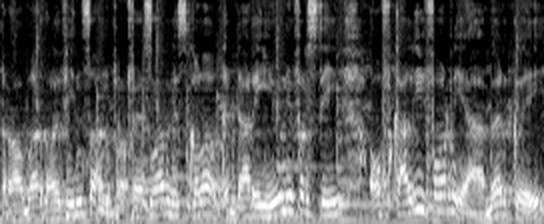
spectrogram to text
Robert Levinson, profesor psikolog dari University of California, Berkeley,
